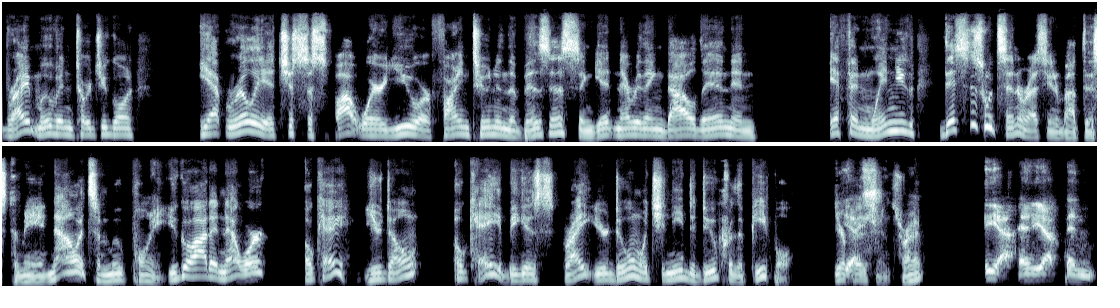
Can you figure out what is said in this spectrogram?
right? Moving towards you going, Yet, really, it's just a spot where you are fine tuning the business and getting everything dialed in. And if and when you, this is what's interesting about this to me. Now it's a moot point. You go out of network, okay. You don't, okay. Because, right, you're doing what you need to do for the people, your yes. patients, right? Yeah. And yeah. And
